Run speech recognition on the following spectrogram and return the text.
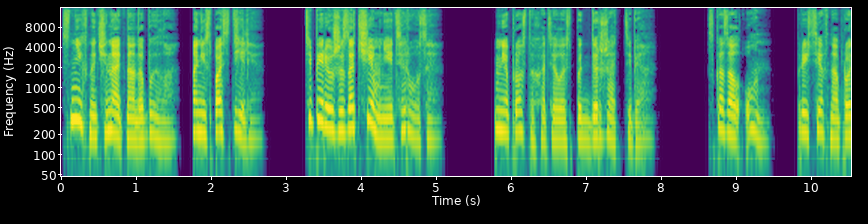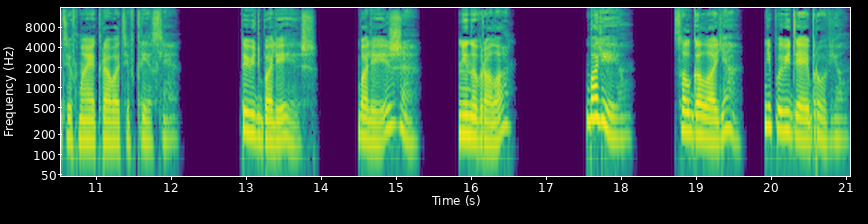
С них начинать надо было, а не с постели. Теперь уже зачем мне эти розы? Мне просто хотелось поддержать тебя, — сказал он, присев напротив моей кровати в кресле. Ты ведь болеешь. Болеешь же? Не наврала? «Болею», — солгала я, не поведя и бровью.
